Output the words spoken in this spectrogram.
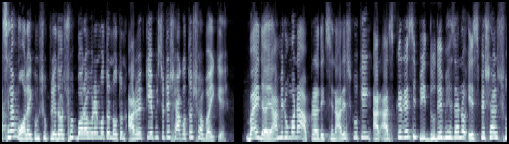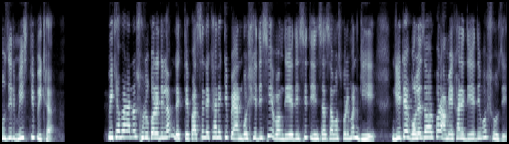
আসসালামু আলাইকুম, সুপ্রিয় দর্শক। বরাবরের মতো নতুন আরও একটি এপিসোডে স্বাগত সবাইকে। বাই দয় আমি রুমানা, আপনারা দেখছেন আর এস কুকিং, আর আজকের রেসিপি দুধে ভেজানো স্পেশাল সুজির মিষ্টি পিঠা। পিঠা বানানো শুরু করে দিলাম। দেখতে পাচ্ছেন, এখানে একটি প্যান বসিয়ে দিছি এবং দিয়ে দিছি তিন চার চামচ পরিমাণ ঘি। ঘিটা গলে যাওয়ার পর আমি এখানে দিয়ে দিব সুজি।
